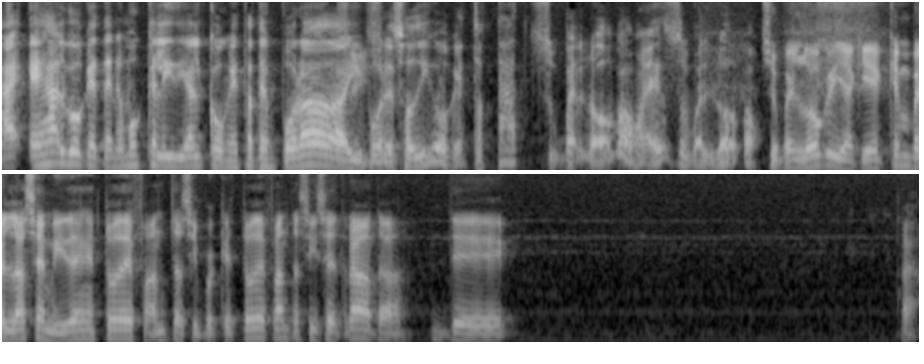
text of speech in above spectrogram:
es, es algo que tenemos que lidiar con esta temporada Sí, y por sí. eso digo que esto está súper loco, es súper loco. Súper loco, y aquí es que en verdad se miden esto de fantasy, porque esto de fantasy se trata de. Ah,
